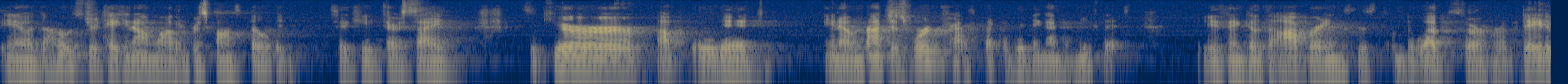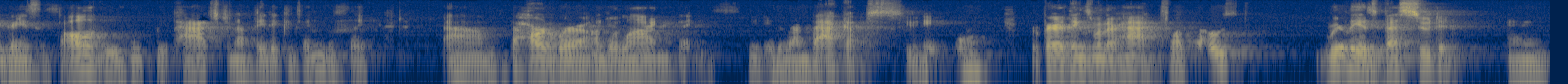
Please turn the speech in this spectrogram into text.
you know, the hosts are taking on a lot of responsibility to keep their site secure, updated, you know, not just WordPress, but everything underneath it. You think of the operating system, the web server, the databases, all of these need to be patched and updated continuously. Um, the hardware underlying things, you need to run backups, you need to repair things when they're hacked. Like the host really is best suited and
